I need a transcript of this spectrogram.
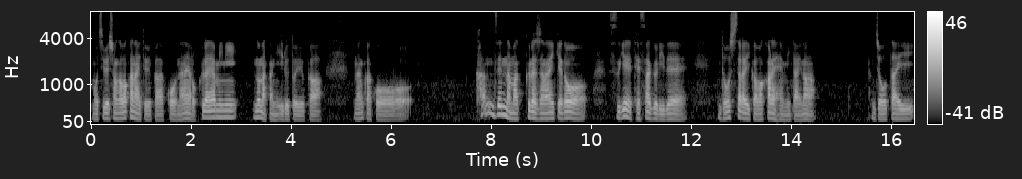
モチベーションが湧かないというかこうなんやろ暗闇にの中にいるというかなんかこう完全な真っ暗じゃないけどすげえ手探りでどうしたらいいか分からへんみたいな状態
